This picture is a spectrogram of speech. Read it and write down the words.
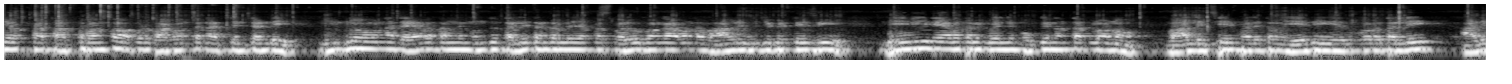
యొక్క తత్వంతో అప్పుడు భగవంతుని అర్చించండి. ఇంట్లో ఉన్న దేవతల్ని ముందు తల్లిదండ్రుల యొక్క స్వరూపంగా ఉన్న వాళ్ళని విడిచిపెట్టేసి దేవీ దేవతలకు వెళ్ళి మొక్కినంతట్లోనూ వాళ్ళు ఇచ్చే ఫలితం ఏది ఎదుగురు తల్లి అది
